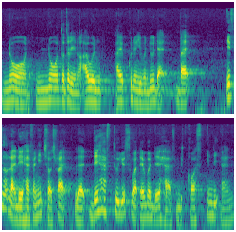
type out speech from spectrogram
No, no, totally not. I wouldn't, I couldn't even do that. But it's not like they have any choice, right? Like, they have to use whatever they have because in the end,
